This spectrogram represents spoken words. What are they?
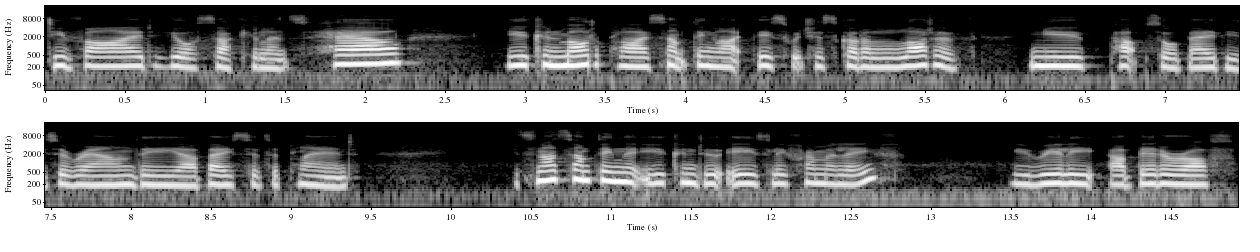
divide your succulents, how you can multiply something like this which has got a lot of new pups or babies around the uh, base of the plant. It's not something that you can do easily from a leaf. You really are better off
